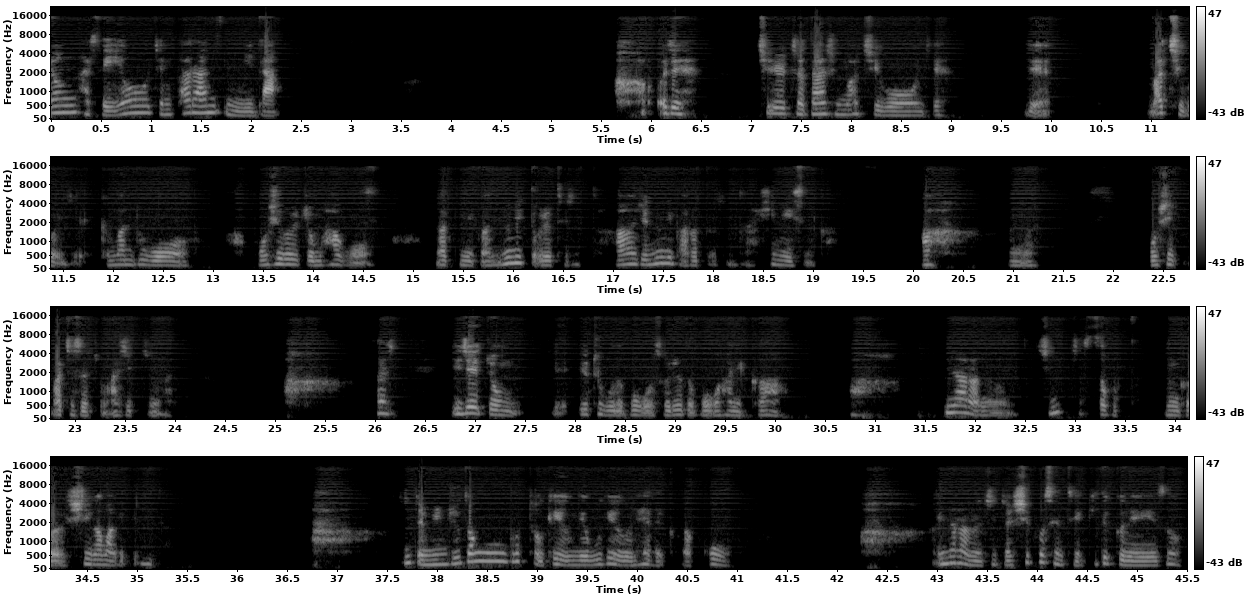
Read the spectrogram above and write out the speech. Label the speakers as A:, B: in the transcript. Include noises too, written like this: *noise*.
A: 안녕하세요. 젠파란입니다. *laughs* 어제 7일차 단식 마치고 이제 이제 마치고 이제 그만두고 보식을 좀 하고 놨더니까 눈이 또렷해졌다. 아 이제 눈이 바로 떠진다. 힘이 있으니까. 아 정말 보식 마쳐서 좀 아쉽지만 아, 사실 이제 좀 유튜브도 보고 서류도 보고 하니까 아, 이 나라는 진짜 썩었다는 걸 실감하게 됩니다. 아, 진짜 민주당부터 개혁, 내부 개혁을 해야 될 것 같고 아, 이 나라는 진짜 10%의 기득권에 의해서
